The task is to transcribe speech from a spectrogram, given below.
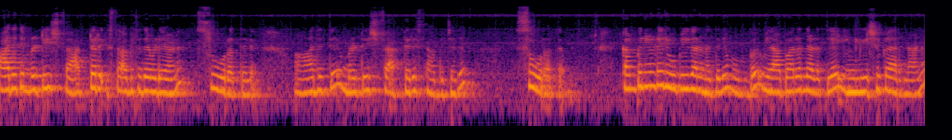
ആദ്യത്തെ ബ്രിട്ടീഷ് ഫാക്ടറി സ്ഥാപിച്ചത് എവിടെയാണ്? സൂറത്തിൽ ആദ്യത്തെ ബ്രിട്ടീഷ് ഫാക്ടറി സ്ഥാപിച്ചത് സൂറത്ത്. കമ്പനിയുടെ രൂപീകരണത്തിന് മുമ്പ് വ്യാപാരം നടത്തിയ ഇംഗ്ലീഷുകാരനാണ്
